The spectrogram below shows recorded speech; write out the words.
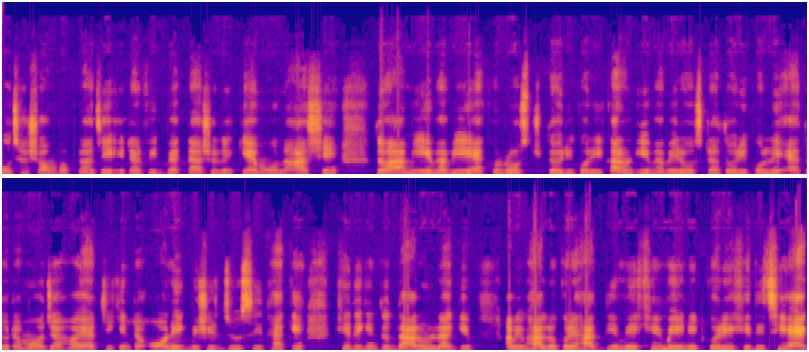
বোঝা সম্ভব না যে এটার ফিডব্যাকটা আসলে কেমন আসে। তো আমি এভাবেই এখন রোস্ট তৈরি করি, কারণ এভাবে রোস্টটা তৈরি করলে এতটা মজা হয় আর চিকেনটা অনেক বেশি জুসি থাকে, খেতে কিন্তু দারুণ লাগে। আমি ভালো করে হাত দিয়ে মেখে ম্যারিনেট করে রেখে দিচ্ছি এক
